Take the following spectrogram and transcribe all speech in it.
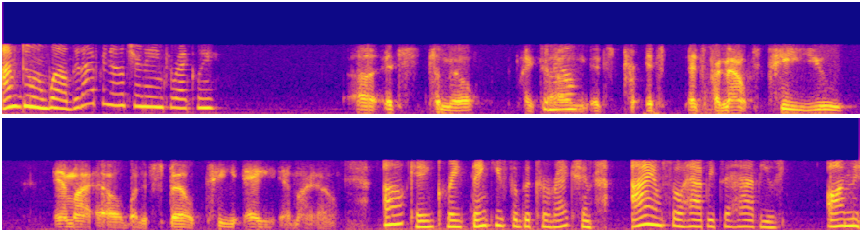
I'm doing well. Did I pronounce your name correctly? Uh, it's Tamil. Like um, it's pr- it's it's pronounced T U M I L, but it's spelled T A M I L. Okay, great. Thank you for the correction. I am so happy to have you on the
